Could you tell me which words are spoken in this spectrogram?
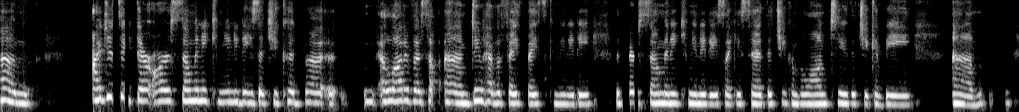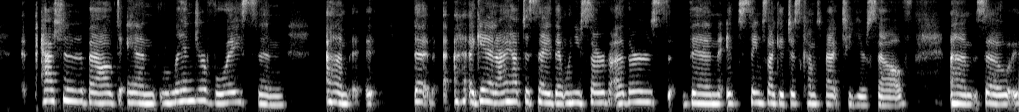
Um, I just think there are so many communities that you could uh, a lot of us um, do have a faith-based community but there's so many communities like you said that you can belong to that you can be um, passionate about and lend your voice and um, that again i have to say that when you serve others then it seems like it just comes back to yourself. Um, so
